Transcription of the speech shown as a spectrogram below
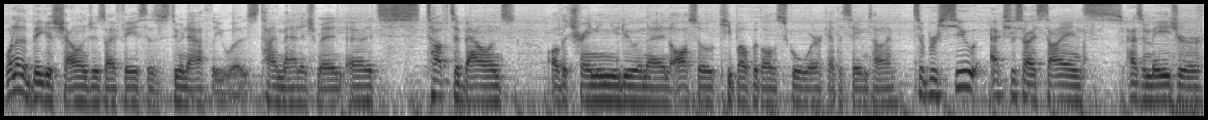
One of the biggest challenges I faced as a student athlete was time management. Uh, it's tough to balance all the training you do and then also keep up with all the schoolwork at the same time. To pursue exercise science as a major,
